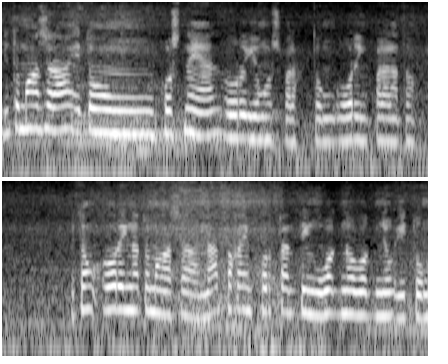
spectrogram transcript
dito mga sara itong hose na yan or yung hose pala itong o-ring pala na to. Itong o-ring na to mga sa napaka-importanting wag na wag nyo itong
